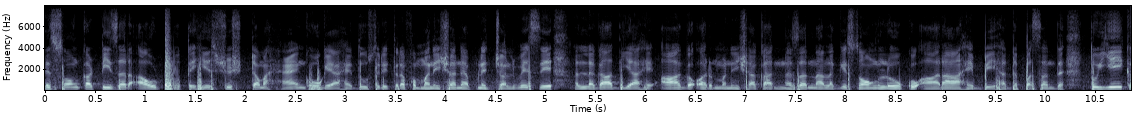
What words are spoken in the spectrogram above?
इस सॉन्ग का टीज़र आउट होते ही सिस्टम हैंग हो गया है। दूसरी तरफ़ मनीषा ने अपने जलवे से लगा दिया है आग और मनीषा का नज़र ना लगे सॉन्ग लोगों को आ रहा है बेहद पसंद। तो ये एक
